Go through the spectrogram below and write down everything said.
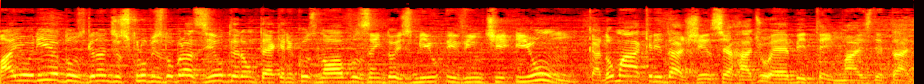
Maioria dos grandes clubes do Brasil terão técnicos novos em 2021. Cadu Macri, da agência Rádio Web, tem mais detalhes.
